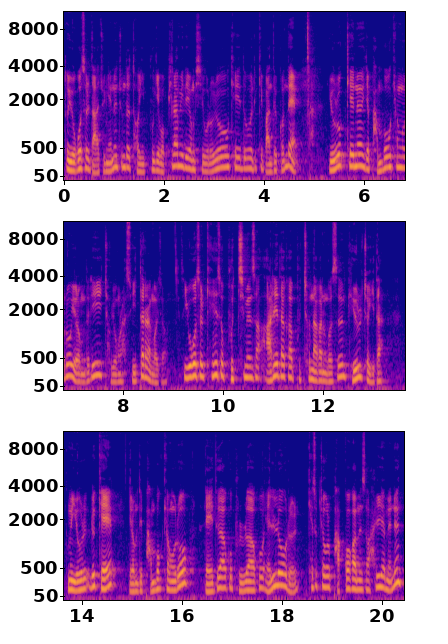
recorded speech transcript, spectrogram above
또 요것을 나중에는 좀 더 더 이쁘게 뭐 피라미드 형식으로 이렇게도 이렇게 만들 건데 이렇게는 이제 반복형으로 여러분들이 적용을 할 수 있다라는 거죠. 그래서 이것을 계속 붙이면서 아래다가 붙여 나가는 것은 비효율적이다. 그러면 이렇게 여러분들이 반복형으로 red하고 blue하고 yellow를 계속적으로 바꿔가면서 하려면은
